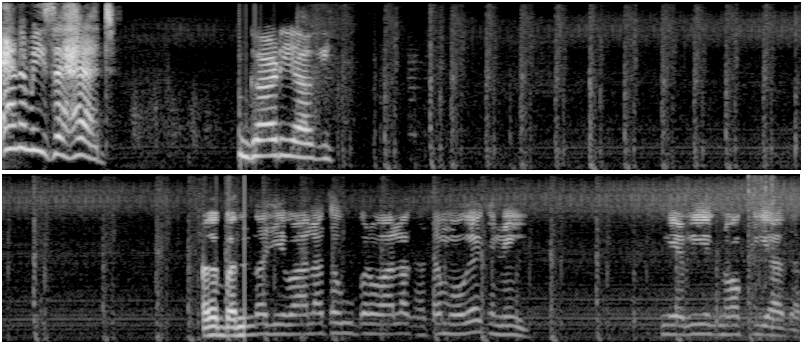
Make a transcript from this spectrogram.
Enemies ahead! गाड़ी आ गई। अबे बंदा ये वाला था ऊपर वाला खत्म हो गया कि नहीं? ने अभी एक नॉक किया था।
